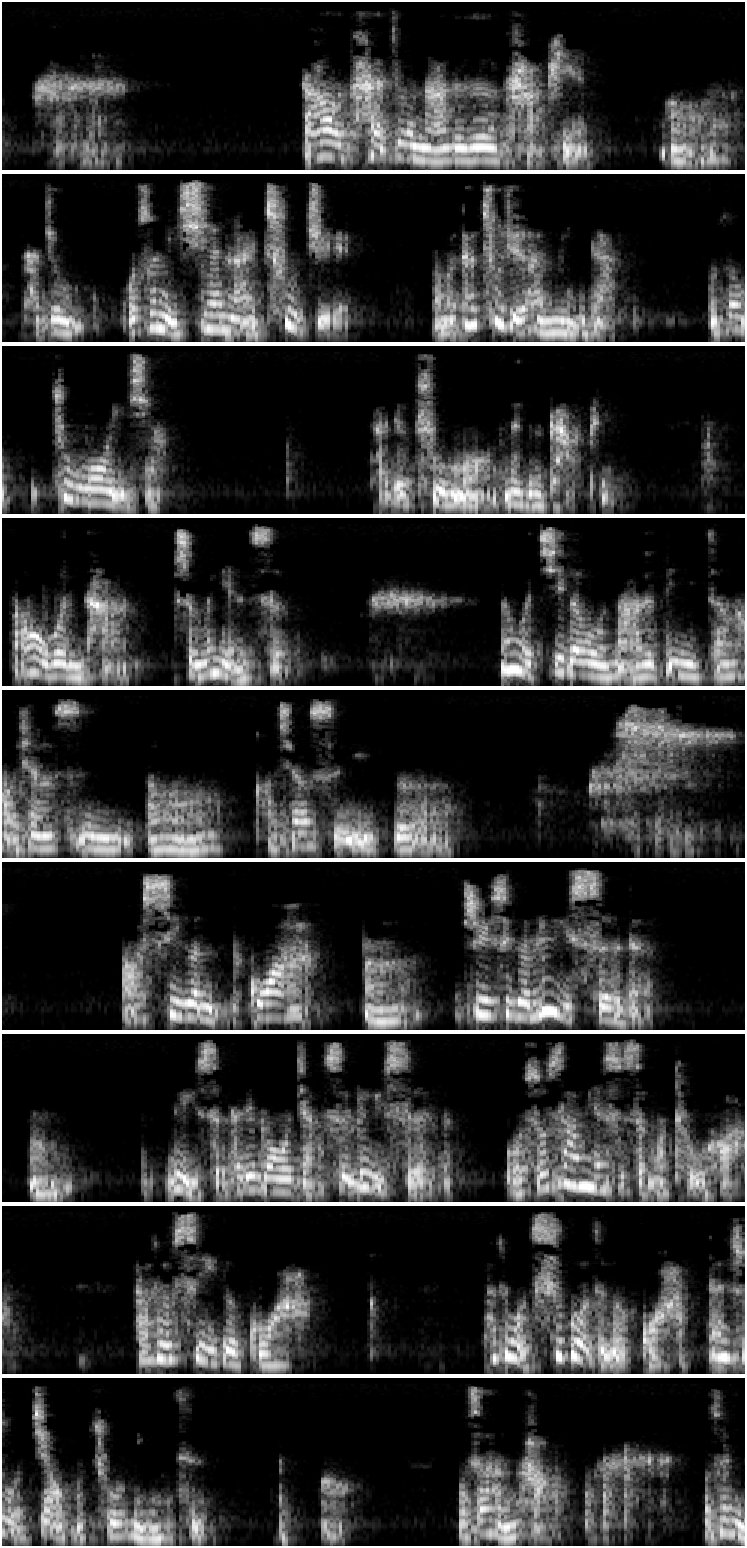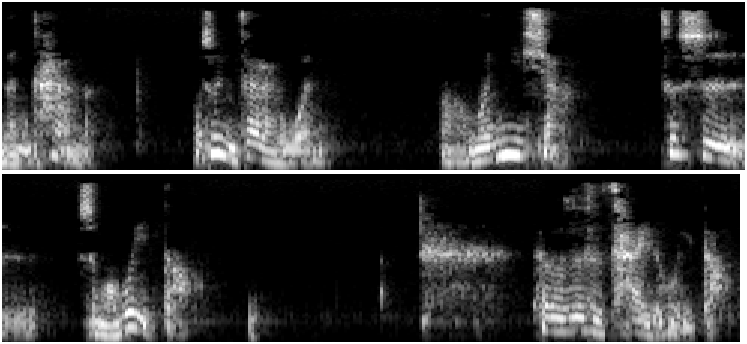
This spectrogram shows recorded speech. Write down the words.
然后他就拿着这个卡片，哦，他就我说你先来触觉，那么他触觉很敏感，我说触摸一下，他就触摸那个卡片，然后我问他。什么颜色？那我记得我拿的第一张好像是啊、呃，好像是一个，哦，是一个瓜啊、所以是个绿色的，嗯，绿色。他就跟我讲是绿色的。我说上面是什么图画？他说是一个瓜。他说我吃过这个瓜，但是我叫不出名字啊、我说很好。我说你能看了。我说你再来闻，啊，闻一下，这是什么味道？他说这是菜的味道。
